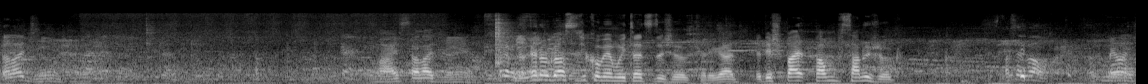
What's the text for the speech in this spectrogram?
Saladinha. Mais saladinha. Eu não gosto de comer muito antes do jogo, tá ligado? Eu deixo pra, pra almoçar no jogo. Ó, Cevão, vamos comer mais?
